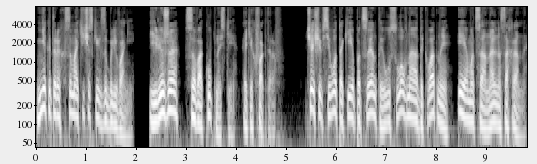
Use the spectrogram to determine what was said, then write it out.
некоторых соматических заболеваний, или же совокупности этих факторов. Чаще всего такие пациенты условно адекватны и эмоционально сохранны.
